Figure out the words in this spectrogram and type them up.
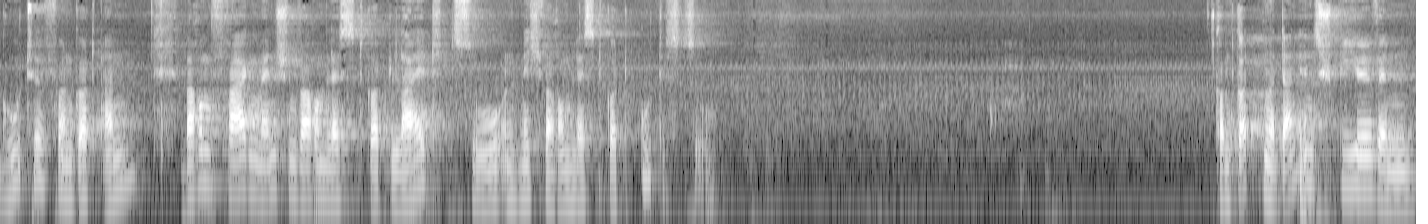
Gute von Gott an? Warum fragen Menschen, warum lässt Gott Leid zu und nicht, warum lässt Gott Gutes zu? Kommt Gott nur dann ins Spiel, wenn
